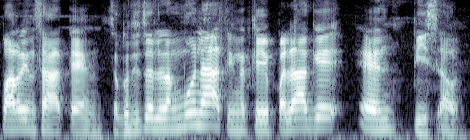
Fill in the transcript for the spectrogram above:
para rin sa atin. So dito lang muna at ingat kayo palagi and peace out.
